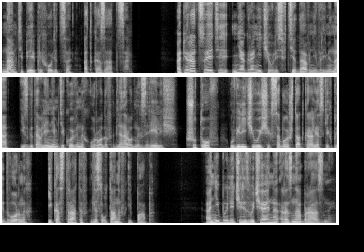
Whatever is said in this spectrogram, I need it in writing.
нам теперь приходится отказаться. Операции эти не ограничивались в те давние времена изготовлением диковинных уродов для народных зрелищ, шутов, увеличивающих собой штат королевских придворных, и кастратов для султанов и пап. Они были чрезвычайно разнообразны.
